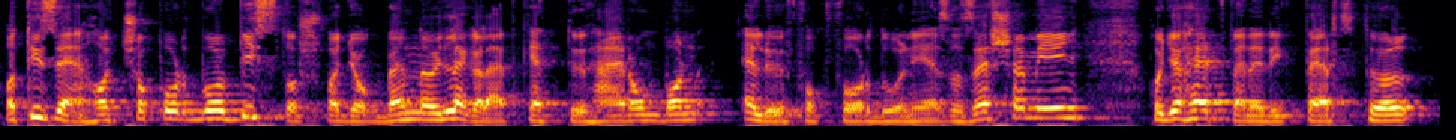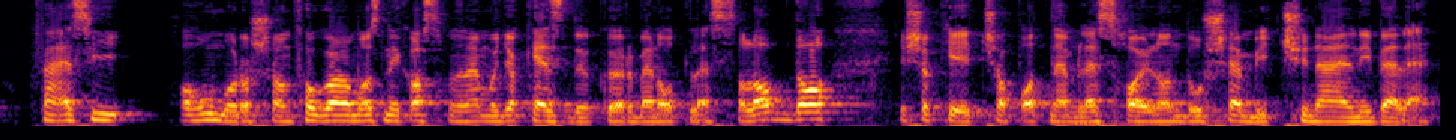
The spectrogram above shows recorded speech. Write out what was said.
A 16 csoportból biztos vagyok benne, hogy legalább 2-3-ban elő fog fordulni ez az esemény, hogy a 70. perctől kvázi ha humorosan fogalmaznék, azt mondanám, hogy a kezdőkörben ott lesz a labda, és a két csapat nem lesz hajlandó semmit csinálni vele.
